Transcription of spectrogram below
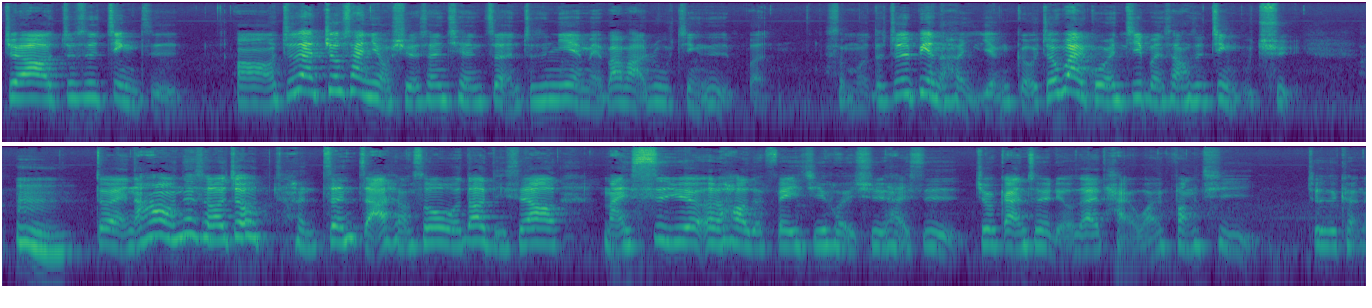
就要就是禁止嗯，就算就算你有学生签证，就是你也没办法入境日本什么的，就是变得很严格，就外国人基本上是进不去。嗯，对。然后那时候就很挣扎，想说我到底是要买四月二号的飞机回去，还是就干脆留在台湾，放弃，就是可能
